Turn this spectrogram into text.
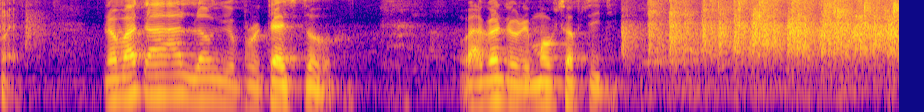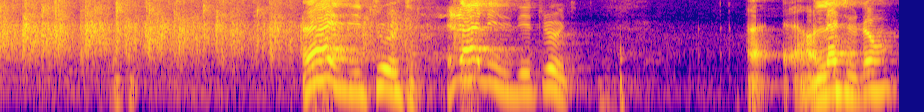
ah. No matter how long you protest, though, we are going to remove subsidy. that is the truth. That is the truth. Uh, unless you don't,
